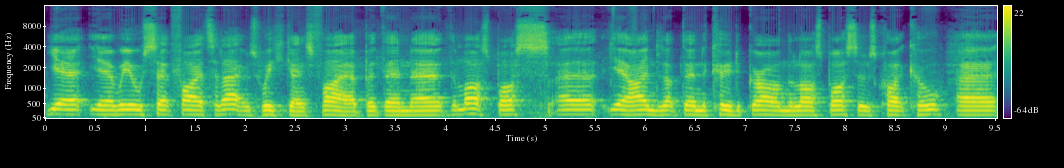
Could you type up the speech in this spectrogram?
Yeah, yeah, we all set fire to that. It was weak against fire, but then uh, the last boss, uh, yeah, I ended up doing the coup de grace on the last boss. It was quite cool. Uh,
